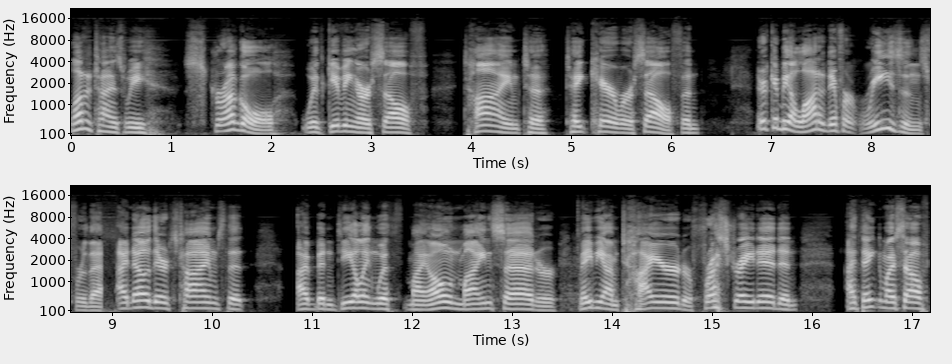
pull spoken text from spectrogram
A lot of times we struggle with giving ourselves time to take care of ourselves. And there can be a lot of different reasons for that. I know there's times that I've been dealing with my own mindset, or maybe I'm tired or frustrated. And I think to myself,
